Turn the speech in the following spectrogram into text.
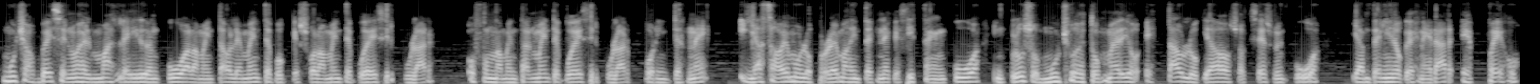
muchas veces no es el más leído en Cuba, lamentablemente, porque solamente puede circular o fundamentalmente puede circular por Internet. Y ya sabemos los problemas de Internet que existen en Cuba. Incluso muchos de estos medios está bloqueado su acceso en Cuba y han tenido que generar espejos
